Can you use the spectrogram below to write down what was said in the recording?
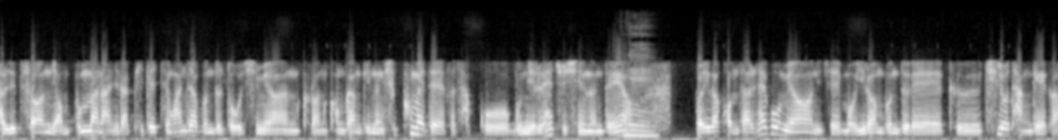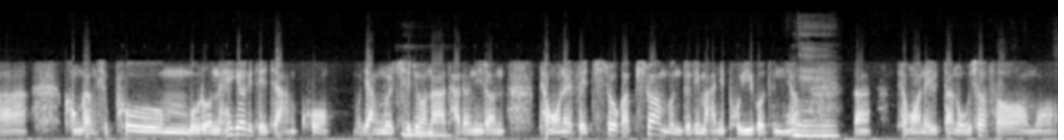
전립선 염뿐만 아니라 비대증 환자분들도 오시면 그런 건강기능 식품에 대해서 자꾸 문의를 해주시는데요. 네. 저희가 검사를 해보면 이제 뭐 이런 분들의 그 치료 단계가 건강식품으로는 해결이 되지 않고 뭐 약물 치료나 음. 다른 이런 병원에서의 치료가 필요한 분들이 많이 보이거든요. 네. 그러니까 병원에 일단 오셔서 뭐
